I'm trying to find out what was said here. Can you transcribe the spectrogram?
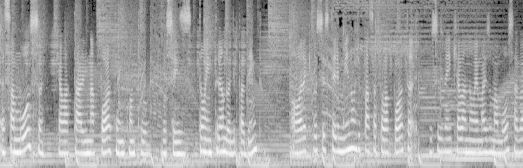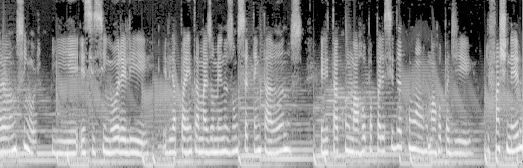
essa moça, que ela tá ali na porta enquanto vocês estão entrando ali pra dentro, a hora que vocês terminam de passar pela porta, vocês veem que ela não é mais uma moça, agora ela é um senhor. E esse senhor, ele, ele aparenta mais ou menos uns 70 anos. Ele tá com uma roupa parecida com uma roupa de, de faxineiro,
